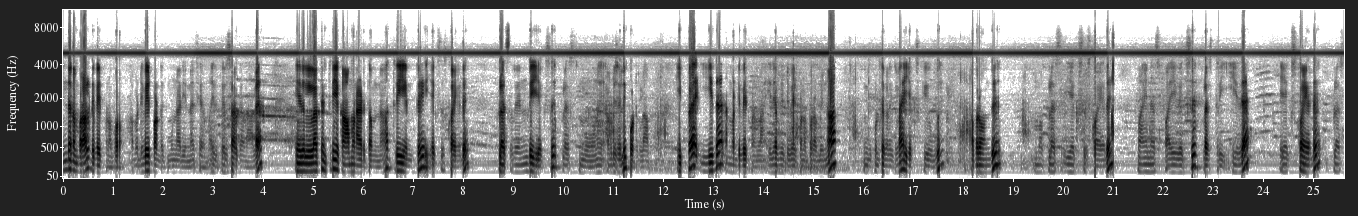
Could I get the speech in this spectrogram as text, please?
இந்த நம்பரால் டிவைட் பண்ண போகிறோம் அப்போ டிவைட் பண்ணுறதுக்கு முன்னாடி என்ன செய்யணும்னா இது பெருசாக இருக்கிறதுனால இது எல்லாத்தையும் த்ரீயை காமனாக எடுத்தோம்னா three into x squared plus ரெண்டு எக்ஸு ப்ளஸ் மூணு அப்படி சொல்லி போட்டுக்கலாம். இப்போ இதை நம்ம டிவைட் பண்ணலாம். இதை எப்படி டிவைட் பண்ண போகிறோம் அப்படின்னா இங்கே கொடுத்த கிடைக்கலாம் எக்ஸ் கியூபு அப்புறம் வந்து நம்ம plus x square minus five x plus three இதை x squared plus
